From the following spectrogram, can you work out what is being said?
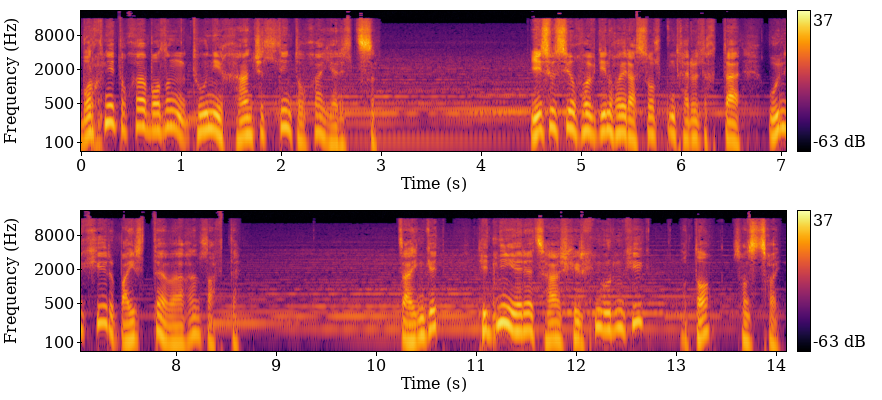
Бурхны тухай болон түүний хаанчлалын тухай ярилцсан. Есүсийн хувьд энэ хоёр асуултанд хариулахдаа үнэхээр баяртай байгаа нь лавтай. За ингээд тэдний яриа цааш хэрхэн өрнөхийг одоо сонсцгоё.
